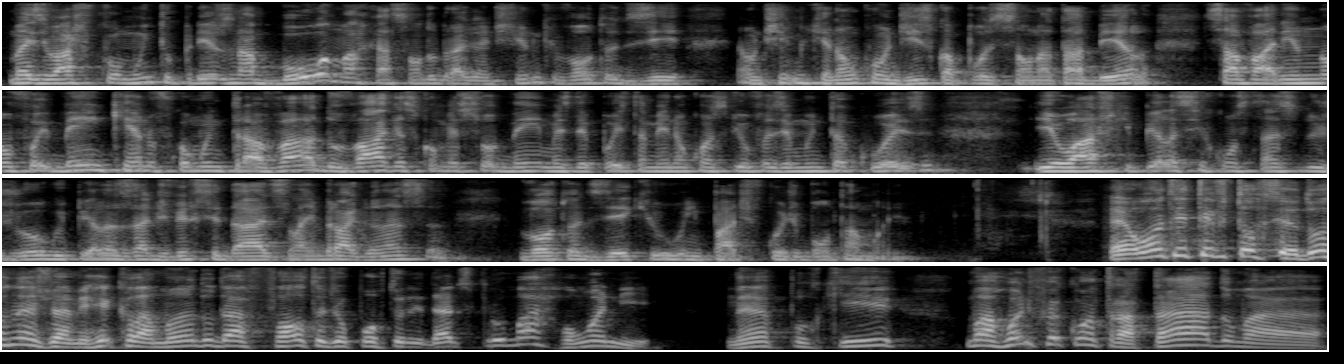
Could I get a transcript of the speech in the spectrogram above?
mas eu acho que ficou muito preso na boa marcação do Bragantino, que volto a dizer, é um time que não condiz com a posição na tabela. Savarino não foi bem, Keno ficou muito travado, Vargas começou bem, mas depois também não conseguiu fazer muita coisa. E eu acho que pelas circunstâncias do jogo e pelas adversidades lá em Bragança, volto a dizer que o empate ficou de bom tamanho. É, ontem teve torcedor, né, Jaime, reclamando da falta de oportunidades para o Marrone, né? Porque Marrone foi contratado, uma,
